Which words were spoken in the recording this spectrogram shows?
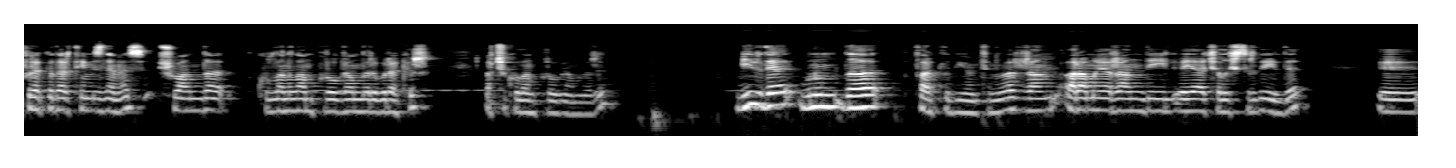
sıfıra kadar temizlemez. Şu anda kullanılan programları bırakır. Açık olan programları. Bir de bunun daha farklı bir yöntemi var. Run, aramaya run değil veya çalıştır değil de e,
